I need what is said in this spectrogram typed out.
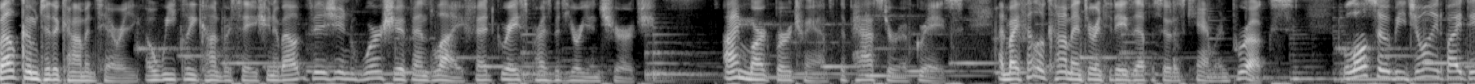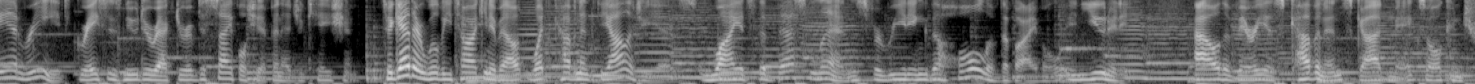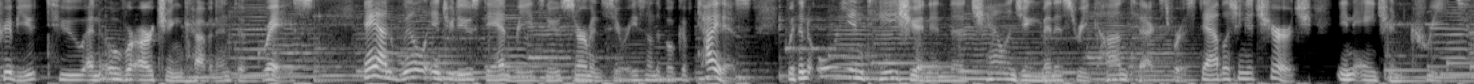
Welcome to The Commentary, a weekly conversation about vision, worship, and life at Grace Presbyterian Church. I'm Mark Bertrand, the pastor of Grace, and my fellow commenter in today's episode is Cameron Brooks. We'll also be joined by Dan Reed, Grace's new director of discipleship and education. Together, we'll be talking about what covenant theology is and why it's the best lens for reading the whole of the Bible in unity how the various covenants God makes all contribute to an overarching covenant of grace. And we'll introduce Dan Reed's new sermon series on the book of Titus with an orientation in the challenging ministry context for establishing a church in ancient Crete.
